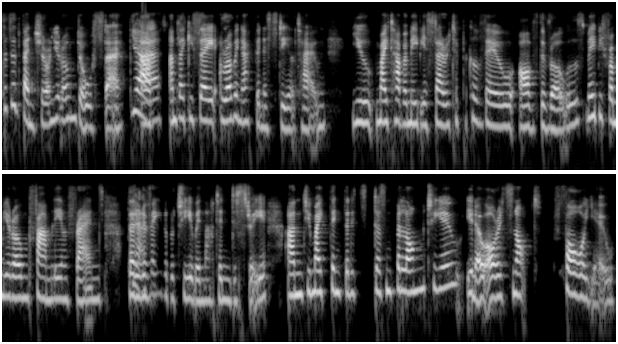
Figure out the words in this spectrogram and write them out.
there's adventure on your own doorstep. Yeah. And like you say growing up in a steel town you might have a maybe a stereotypical view of the roles, maybe from your own family and friends that yeah. are available to you in that industry. And you might think that it doesn't belong to you, you know, or it's not for you.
